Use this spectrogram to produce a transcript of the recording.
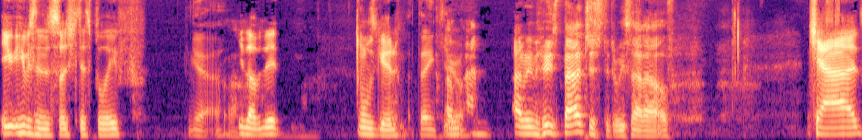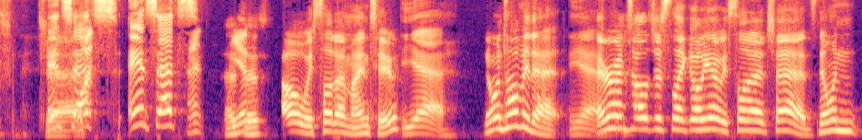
he, he was in such disbelief. yeah. He loved it. It was good. Thank you. um, I mean, whose badges did we sell out of? Chad's. and Seth's. And Seth's. And- Yep. Oh, we sold out mine too. yeah. No one told me that. Yeah. Everyone's all just like, "Oh yeah, we sold out Chad's." No one.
